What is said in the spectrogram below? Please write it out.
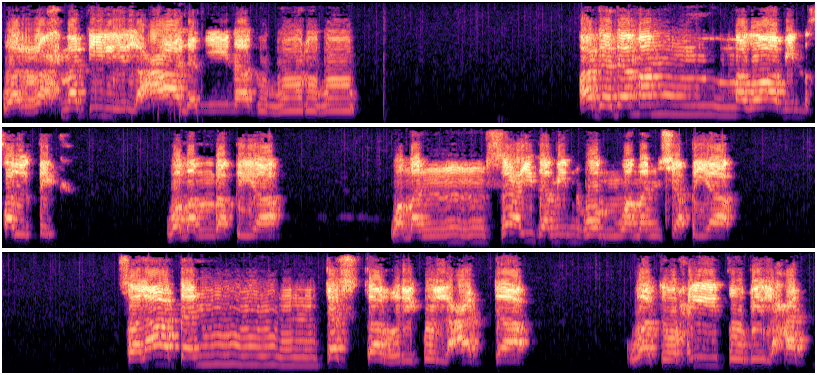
والرحمة للعالمين ظهوره عدد من مضى من خلقك؟ ومن بقي؟ ومن سعد منهم؟ ومن شقي؟ صلاة تستغرق العد وتحيط بالحد.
